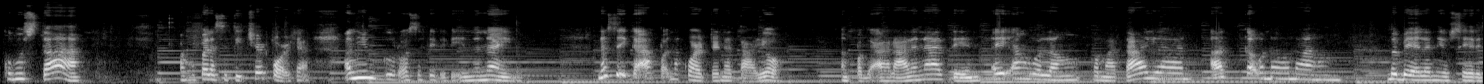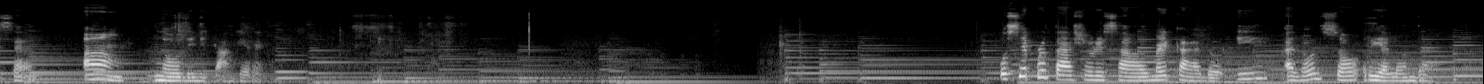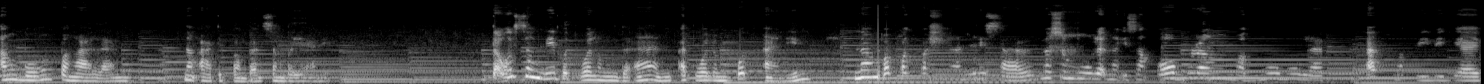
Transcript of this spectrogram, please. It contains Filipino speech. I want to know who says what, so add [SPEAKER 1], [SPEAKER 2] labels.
[SPEAKER 1] Kumusta? Ako pala si Teacher Portia, ang iyong guro sa Philippine na 9. Nasa ika-apat na quarter na tayo. Ang pag-aaralan natin ay ang walang kamatayan at kauna-unahang nobela ni Jose Rizal, ang Noli ni Tangere. Jose Protasio Rizal Mercado y Alonso Rialonda ang buong pangalan ng ating pambansang bayani. Taong 1886 nang mapagpasya ni Rizal na sumulat ng isang obrang magmumulat at magbibigay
